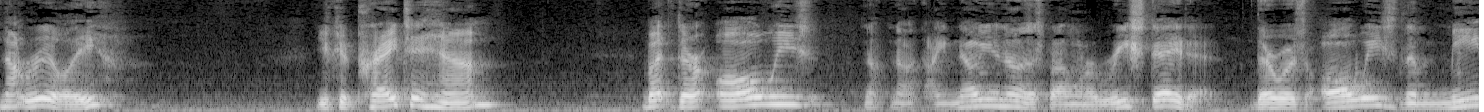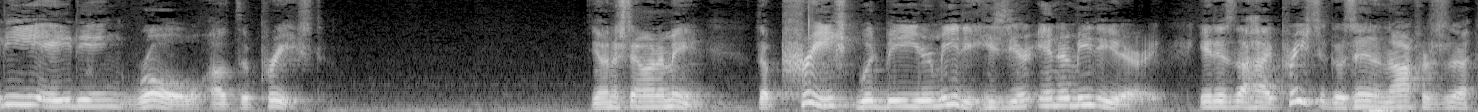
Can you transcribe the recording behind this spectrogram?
Not really. You could pray to Him, but there always, no, no, I know you know this, but I want to restate it. There was always the mediating role of the priest. You understand what I mean? The priest would be your mediator. He's your intermediary. It is the high priest that goes in and offers uh,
